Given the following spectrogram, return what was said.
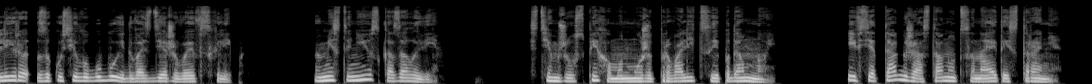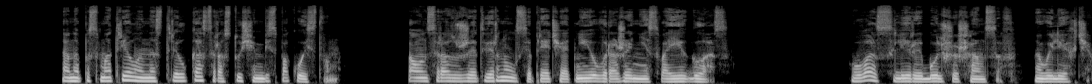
Лира закусила губу, едва сдерживая всхлип. Вместо нее сказала Ви. «С тем же успехом он может провалиться и подо мной. И все также останутся на этой стороне». Она посмотрела на стрелка с растущим беспокойством, а он сразу же отвернулся, пряча от нее выражение своих глаз. «У вас с Лирой больше шансов, вы легче».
